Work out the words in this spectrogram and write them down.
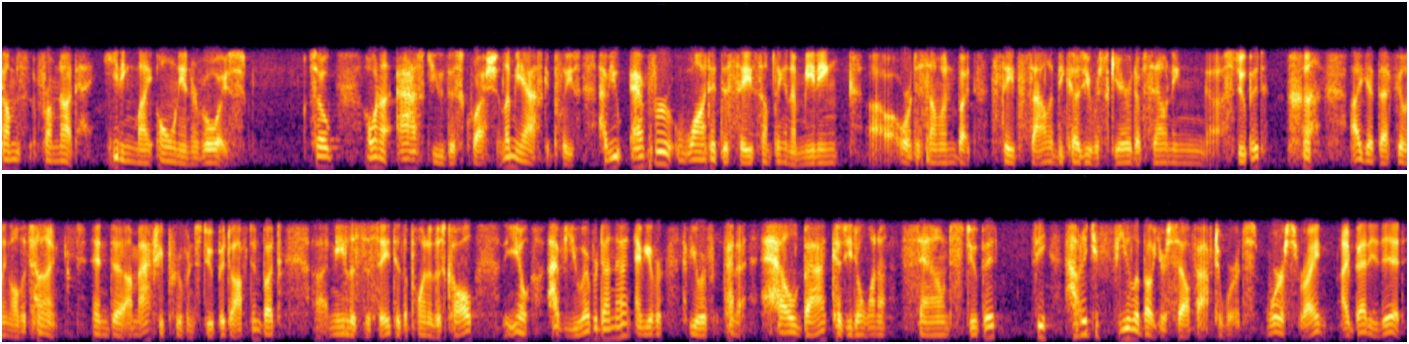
comes from not heeding my own inner voice. So I want to ask you this question. Let me ask it, please. Have you ever wanted to say something in a meeting uh, or to someone but stayed silent because you were scared of sounding uh, stupid? I get that feeling all the time, and uh, I'm actually proven stupid often. But uh, needless to say, to the point of this call, you know, have you ever done that? Have you ever have you ever kind of held back because you don't want to sound stupid? See, how did you feel about yourself afterwards? Worse, right? I bet you did.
